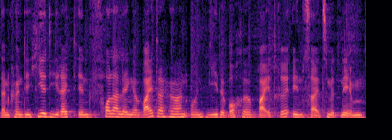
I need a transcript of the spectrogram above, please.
Dann könnt ihr hier direkt in voller Länge weiterhören und jede Woche weitere Insights mitnehmen.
